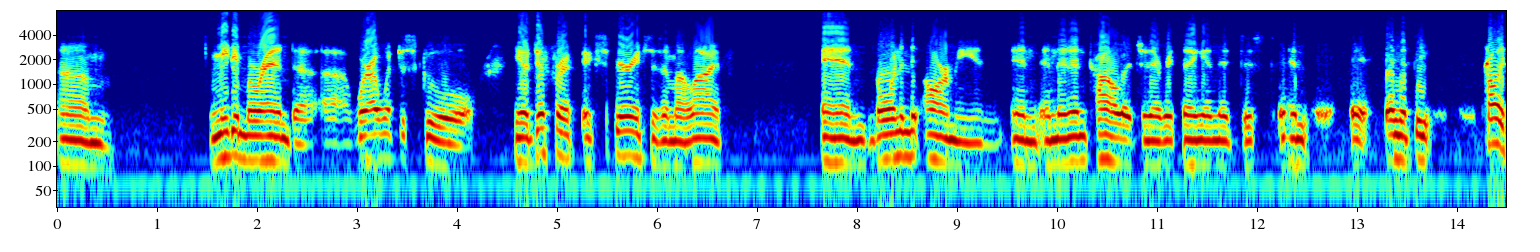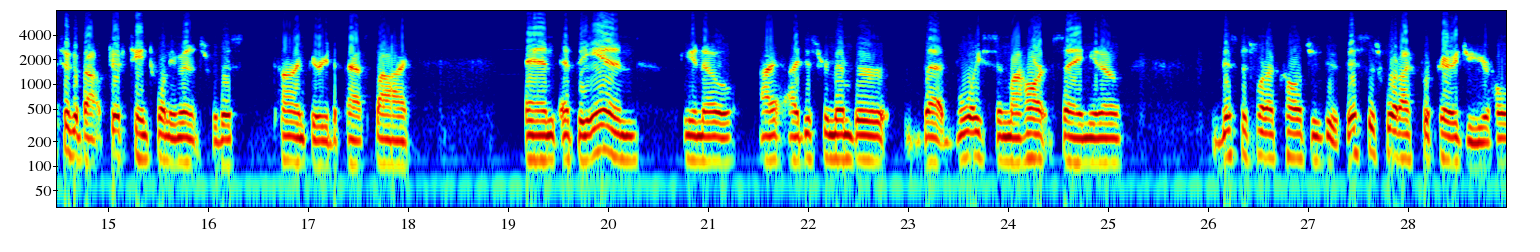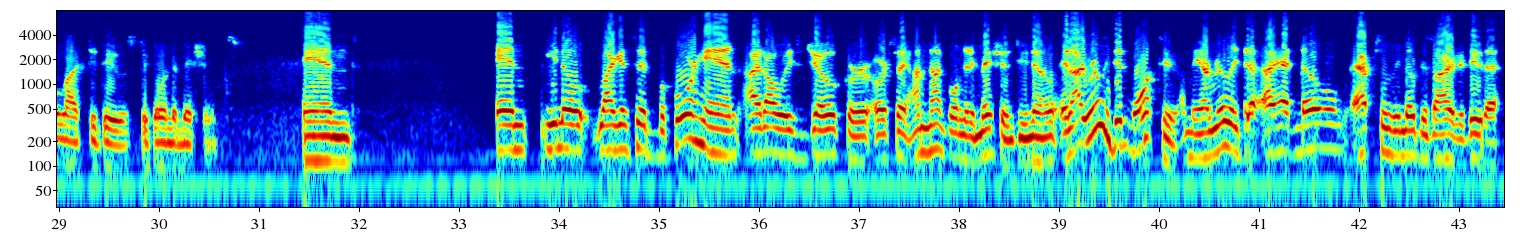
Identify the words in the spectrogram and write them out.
um, meeting Miranda, uh, where I went to school, you know, different experiences in my life, and going in the army and, and, and then in college and everything. And it just, and, and it be, probably took about 15, 20 minutes for this time period to pass by. And at the end, you know, I, I just remember that voice in my heart saying, you know, this is what I've called you to do. This is what I've prepared you your whole life to do is to go into missions. And and you know, like I said beforehand, I'd always joke or, or say I'm not going into missions, you know, and I really didn't want to. I mean, I really I had no absolutely no desire to do that.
